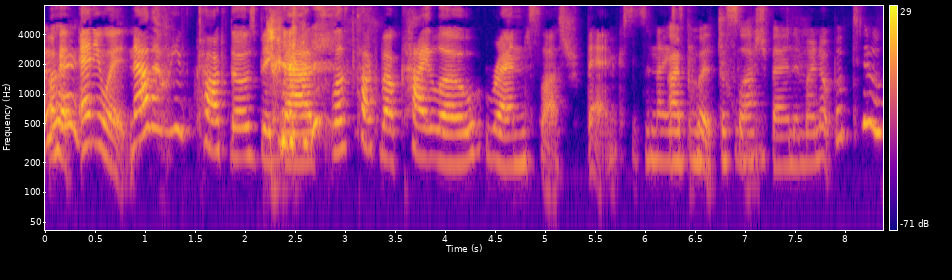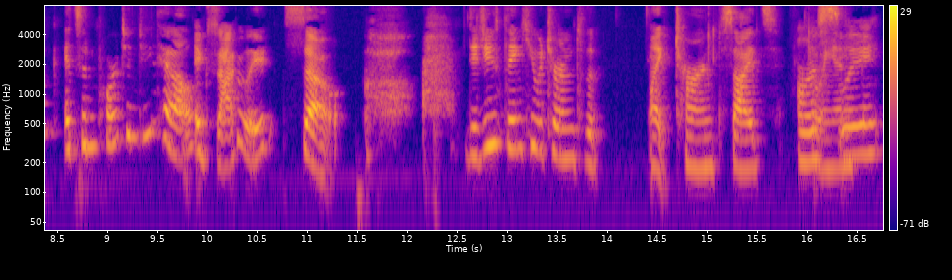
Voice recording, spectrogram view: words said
Okay. Anyway, now that we've talked those big bads, let's talk about Kylo Ren slash Ben because it's a nice. I put the slash Ben in my notebook too. It's important detail. Exactly. So, oh, did you think he would turn to the like turn sides? Honestly,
